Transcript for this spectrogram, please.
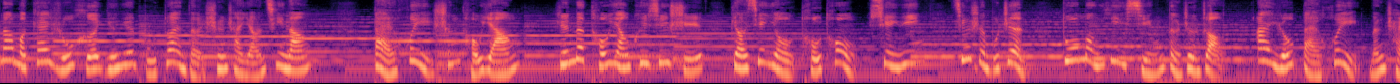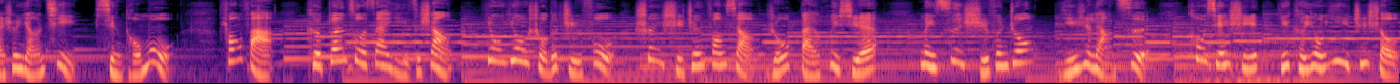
那么，该如何源源不断的生产阳气呢？百会生头阳，人的头阳亏虚时，表现有头痛、眩晕、精神不振、多梦易醒等症状。按揉百会能产生阳气，醒头目。方法可端坐在椅子上。用右手的指腹顺时针方向揉百会穴，每次十分钟，一日两次。空闲时也可用一只手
